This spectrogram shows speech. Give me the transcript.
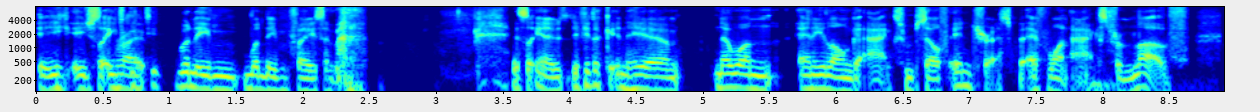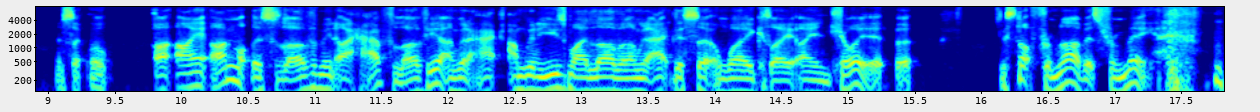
he, he just he- Right. he wouldn't even wouldn't even phase him. it's like you know, if you look in here, no one any longer acts from self interest, but everyone acts from love. It's like, well, I, I I'm not this love. I mean, I have love. Yeah, I'm gonna act. I'm gonna use my love, and I'm gonna act this certain way because I, I enjoy it. But it's not from love. It's from me. I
